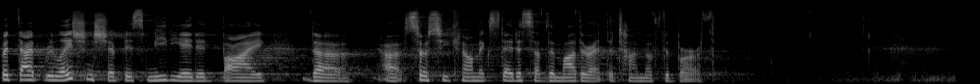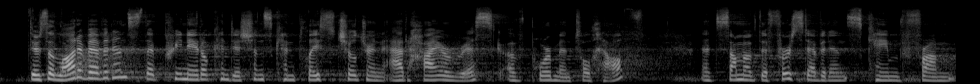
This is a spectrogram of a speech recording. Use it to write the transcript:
but that relationship is mediated by the uh, socioeconomic status of the mother at the time of the birth. There's a lot of evidence that prenatal conditions can place children at higher risk of poor mental health. And some of the first evidence came from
